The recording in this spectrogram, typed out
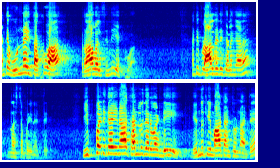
అంటే ఉన్నవి తక్కువ రావాల్సింది ఎక్కువ. అంటే ఇప్పుడు ఆల్రెడీ తెలంగాణ నష్టపోయినట్టే. ఇప్పటికైనా కళ్ళు తెరవండి. ఎందుకు ఈ మాట అంటున్నా అంటే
